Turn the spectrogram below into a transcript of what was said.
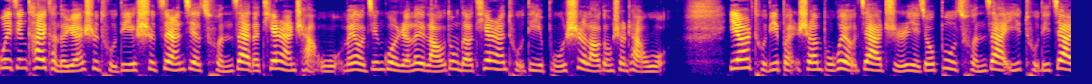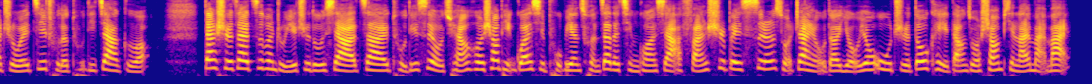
未经开垦的原始土地是自然界存在的天然产物，没有经过人类劳动的天然土地不是劳动生产物，因而土地本身不会有价值，也就不存在以土地价值为基础的土地价格。但是在资本主义制度下，在土地私有权和商品关系普遍存在的情况下，凡是被私人所占有的有用物质都可以当作商品来买卖。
